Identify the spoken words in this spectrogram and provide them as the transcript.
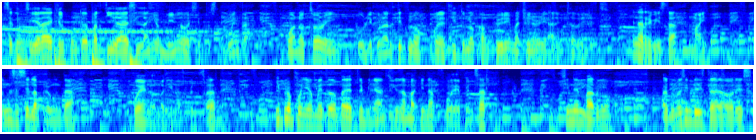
Se considera de que el punto de partida es el año 1950, cuando Turing publicó un artículo con el título Computing Machinery and Intelligence en la revista Mind, donde se hacía la pregunta ¿pueden las máquinas pensar? y proponía un método para determinar si una máquina puede pensar. Sin embargo, algunos investigadores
